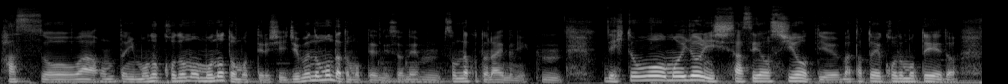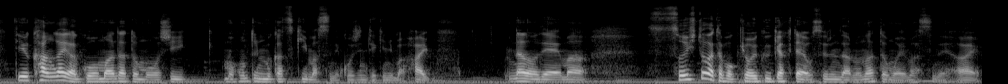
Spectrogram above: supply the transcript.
発想は本当に物子供をものと思ってるし自分のもんだと思ってるんですよね、うん、そんなことないのに、うん、で人を思い通りにさせようしようっていう、まあ、たとえ子供程度っていう考えが傲慢だと思うしもう本当にムカつきますね個人的には。はい。なのでまあそういう人が多分教育虐待をするんだろうなと思いますね。はい。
